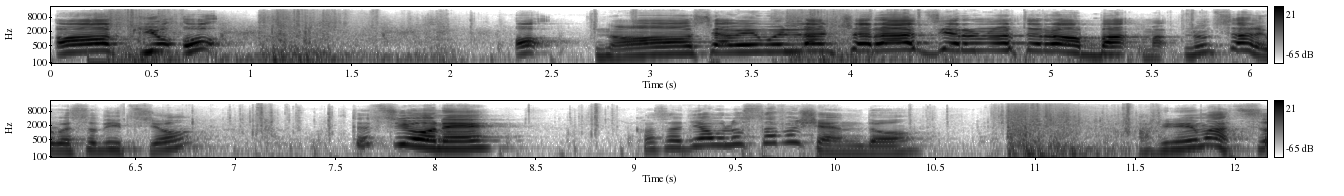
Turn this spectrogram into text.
Occhio. Oh, no, se avevo il lanciarazzi era un'altra roba. Ma non sale questo tizio? Attenzione. Cosa diavolo sta facendo? Ha finito i mazz?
